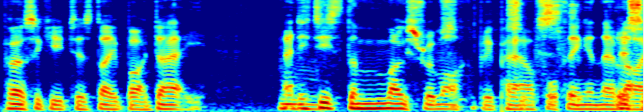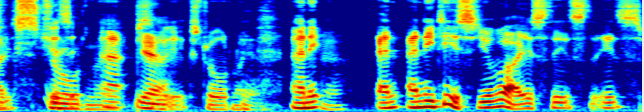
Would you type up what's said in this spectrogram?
persecutors day by day, and it is the most remarkably powerful ex- thing in their it's lives. extraordinary. It's absolutely Yeah. extraordinary, Yeah. and it Yeah. and and it is. You're right. It's it's it's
